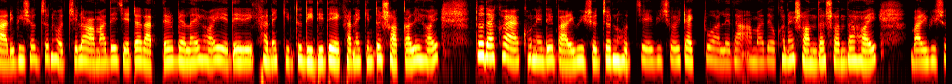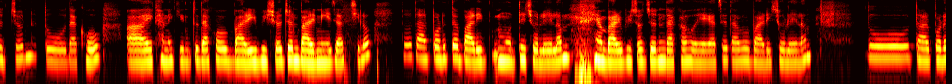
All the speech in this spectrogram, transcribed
বাড়ি বিসর্জন হচ্ছিল। আমাদের যেটা রাত্রের বেলায় হয়, এদের এখানে কিন্তু, দিদিদের এখানে কিন্তু সকালে হয়। তো দেখো এখন এদের বাড়ি বিসর্জন হচ্ছে। এই বিষয়টা একটু আলাদা। আমাদের ওখানে সন্ধ্যা সন্ধ্যা হয় বাড়ি বিসর্জন। তো দেখো এখানে কিন্তু দেখো বাড়ি বিসর্জন, বাড়ি নিয়ে যাচ্ছিল। তো তারপরে তো বাড়ির মধ্যে চলে এলাম। বাড়ি বিসর্জন দেখা হয়ে গেছে, তারপর বাড়ি চলে এলাম। তো তারপরে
